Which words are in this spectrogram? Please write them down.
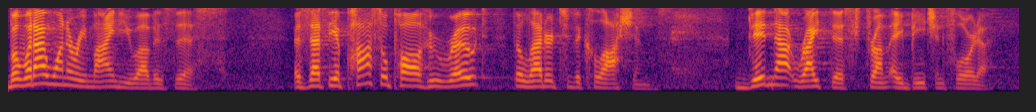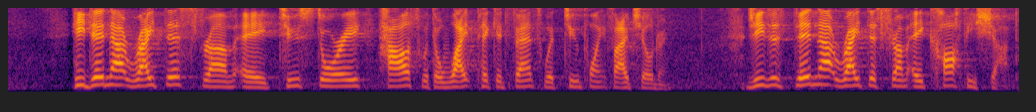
But what I want to remind you of is this is that the Apostle Paul, who wrote the letter to the Colossians, did not write this from a beach in Florida. He did not write this from a two story house with a white picket fence with 2.5 children. Jesus did not write this from a coffee shop.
